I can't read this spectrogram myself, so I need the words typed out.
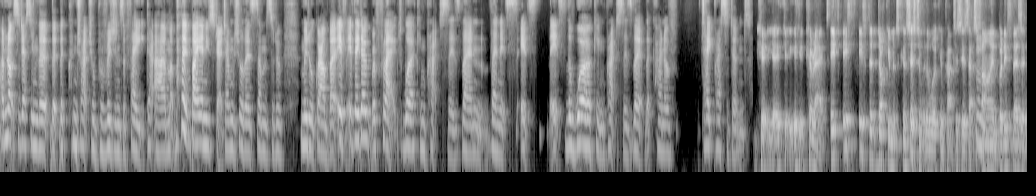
I'm not suggesting that, that the contractual provisions are fake um, by, by any stretch. I'm sure there's some sort of middle ground, but if, if they don't reflect working practices, then then it's it's it's the working practices that that kind of take precedent. Correct. If if if the document's consistent with the working practices, that's mm. fine. But if there's a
